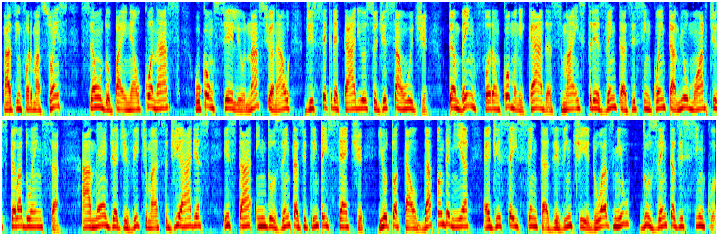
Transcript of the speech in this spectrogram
As informações são do painel CONAS, o Conselho Nacional de Secretários de Saúde. Também foram comunicadas mais 350 mil mortes pela doença. A média de vítimas diárias está em 237 e o total da pandemia é de 622.205.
